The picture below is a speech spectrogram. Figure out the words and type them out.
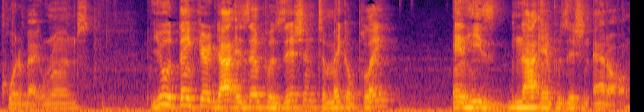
quarterback runs. You would think your guy is in position to make a play, and he's not in position at all.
